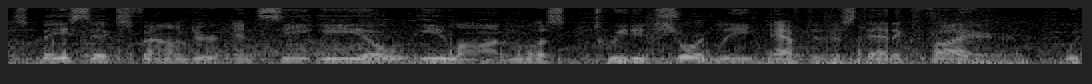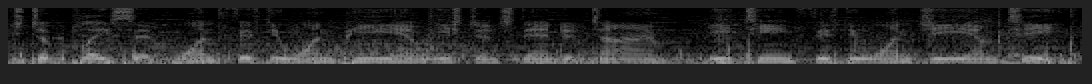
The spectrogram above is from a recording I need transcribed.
SpaceX founder and CEO Elon Musk tweeted shortly after the static fire, which took place at 1:51 p.m. Eastern Standard Time, 1851 GMT,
